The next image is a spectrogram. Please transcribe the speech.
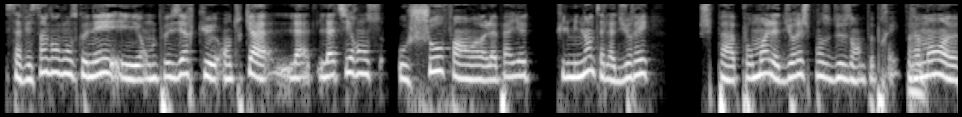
ça fait cinq ans qu'on se connaît et on peut dire que, en tout cas, la- l'attirance au chaud, enfin, la période culminante, elle a duré, je sais pas, pour moi, elle a duré, je pense, deux ans à peu près. Vraiment, euh,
